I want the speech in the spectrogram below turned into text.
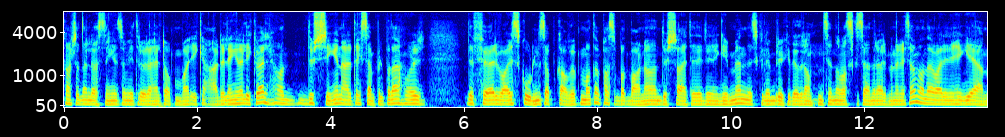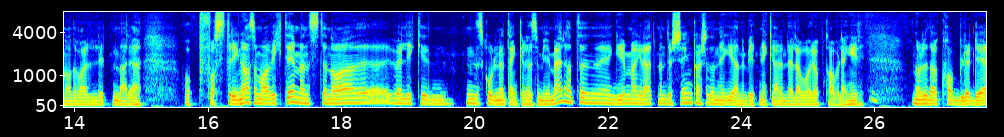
kanskje den løsningen som vi tror er helt åpenbar, ikke er det lenger likevel. Og dusjingen er et eksempel på det. hvor det før var skolens oppgave på en måte, å passe på at barna dusja etter gymmen. De skulle bruke deodoranten sin og vaske seg under armene, liksom. Og det var hygiene, og det var litt den derre oppfostringa som var viktig, mens det nå øh, vel ikke skolene tenker det så mye mer. At øh, gym er greit, men dusjing, kanskje den hygienebiten ikke er en del av vår oppgave lenger. Når du da kobler det,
